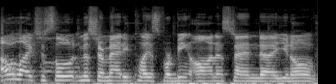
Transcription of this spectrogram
I would like to salute Mr. Matty Plays for being honest and uh, you know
